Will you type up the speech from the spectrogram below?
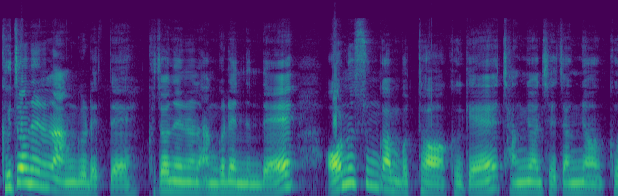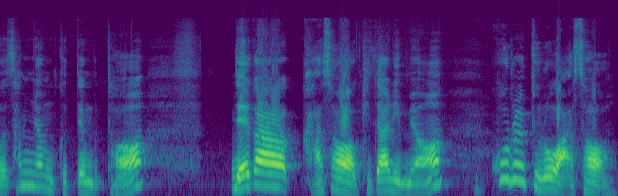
그전에는 안 그랬대. 그전에는 안 그랬는데 어느 순간부터 그게 작년 재작년 그 3년 그때부터 내가 가서 기다리면 코를 들어와서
